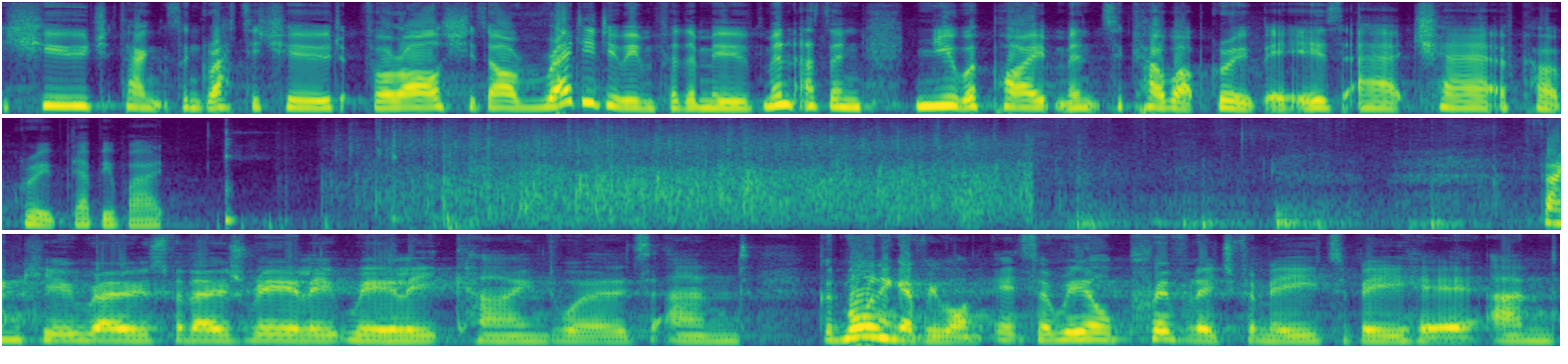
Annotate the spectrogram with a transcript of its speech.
huge thanks and gratitude for all she's already doing for the movement as a new appointment to Co-op Group. It is Chair of Co-op Group, Debbie White. Thank you, Rose, for those really, really kind words. And good morning, everyone. It's a real privilege for me to be here. And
